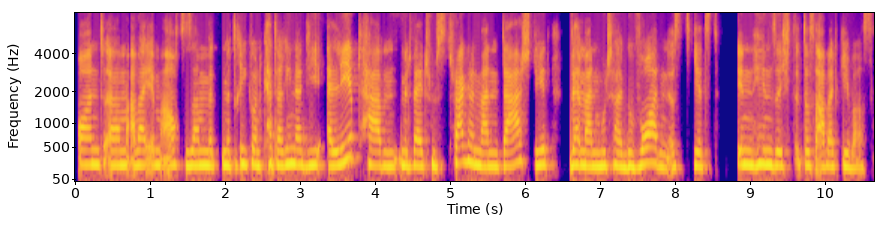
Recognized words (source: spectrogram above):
Und ähm, aber eben auch zusammen mit, mit Rike und Katharina, die erlebt haben, mit welchem Struggle man dasteht, wenn man Mutter geworden ist, jetzt in Hinsicht des Arbeitgebers.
